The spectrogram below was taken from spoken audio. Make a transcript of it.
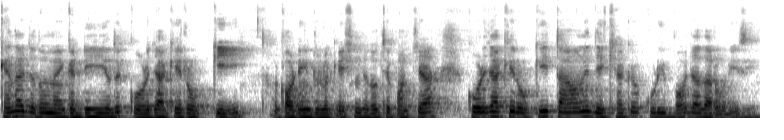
ਕਹਿੰਦਾ ਜਦੋਂ ਮੈਂ ਗੱਡੀ ਉਹਦੇ ਕੋਲ ਜਾ ਕੇ ਰੋਕੀ ਅਕੋਰਡਿੰਗ ਟੂ ਲੋਕੇਸ਼ਨ ਜਦੋਂ ਉੱਥੇ ਪਹੁੰਚਿਆ, ਕੋਲ ਜਾ ਕੇ ਰੋਕੀ ਤਾਂ ਉਹਨੇ ਦੇਖਿਆ ਕਿ ਉਹ ਕੁੜੀ ਬਹੁਤ ਜ਼ਿਆਦਾ ਰੋ ਰਹੀ ਸੀ।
